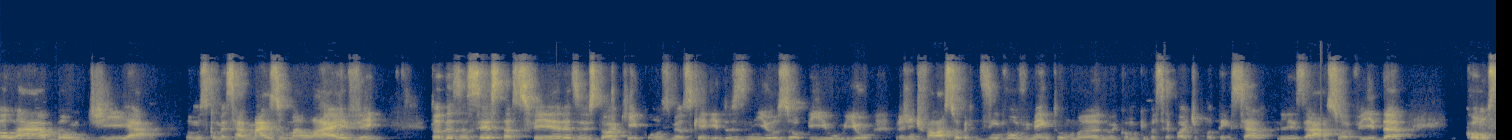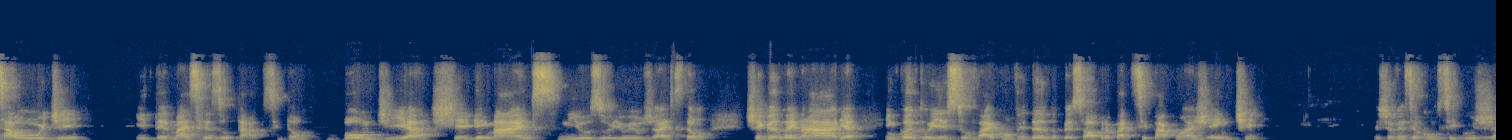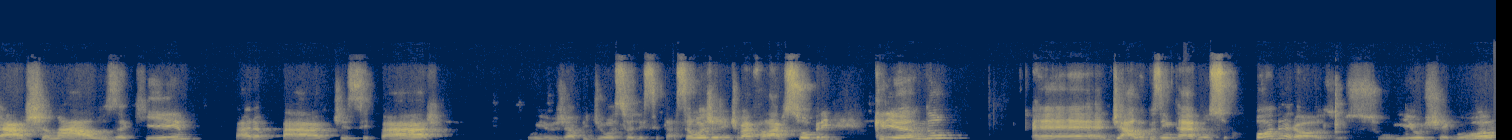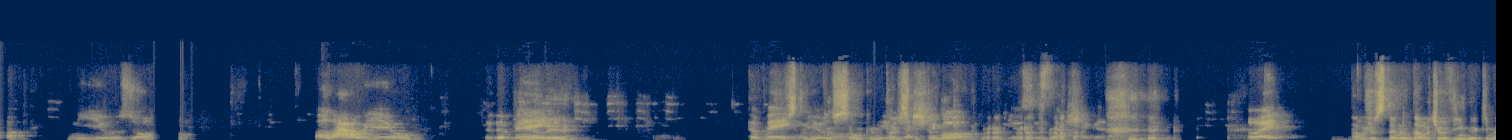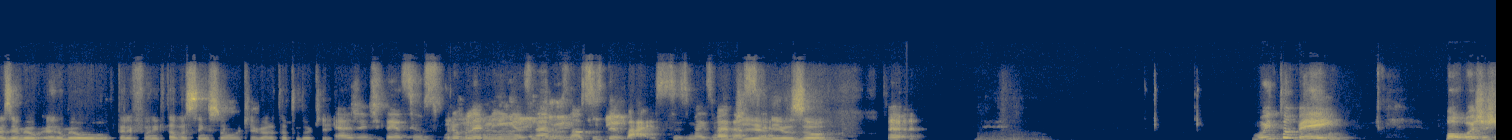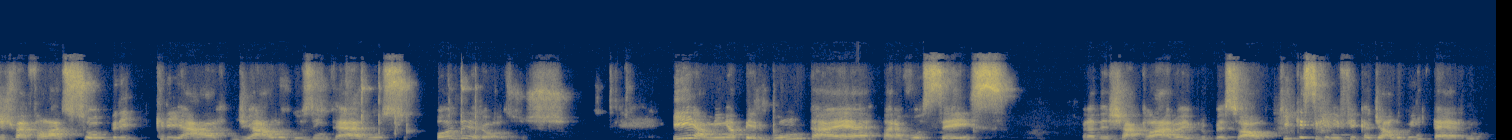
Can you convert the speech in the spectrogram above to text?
Olá, bom dia! Vamos começar mais uma live. Todas as sextas-feiras eu estou aqui com os meus queridos Nilson e Will para a gente falar sobre desenvolvimento humano e como que você pode potencializar a sua vida com saúde e ter mais resultados. Então, bom dia, cheguem mais. Nilson e Will já estão chegando aí na área. Enquanto isso, vai convidando o pessoal para participar com a gente. Deixa eu ver se eu consigo já chamá-los aqui para participar. O Will já pediu a solicitação. Hoje a gente vai falar sobre criando é, diálogos internos poderosos. O Will chegou. Nilson. Olá, Will. Tudo bem? Dia, Tudo bem. ajustando aqui o som que não estava escutando chegou. nada. Agora, agora, agora tá. Oi? Tava ajustando, não estava te ouvindo aqui, mas era o meu, era o meu telefone que estava sem som aqui, agora está tudo ok. É, a gente tem assim uns probleminhas, né, nos nossos devices, mas Bom vai dar dia, certo. Nilson. Muito bem. Bom, hoje a gente vai falar sobre criar diálogos internos poderosos. E a minha pergunta é para vocês, para deixar claro aí para o pessoal, o que, que significa diálogo interno?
